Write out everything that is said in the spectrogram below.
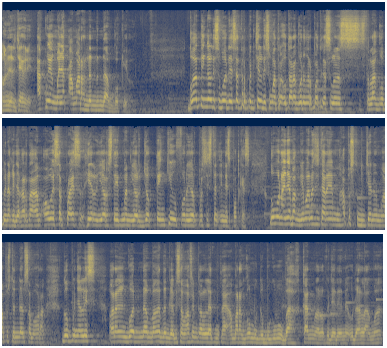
ini dari cewek nih. Aku yang banyak amarah dan dendam, gokil. Gue tinggal di sebuah desa terpencil di Sumatera Utara. Gue denger podcast lu setelah gue pindah ke Jakarta. I'm always surprised hear your statement, your joke. Thank you for your persistence in this podcast. Gue mau nanya bang, gimana sih caranya menghapus kebencian dan menghapus dendam sama orang? Gue punya list orang yang gue dendam banget dan gak bisa maafin kalau lihat muka amarah gue menggebu-gebu. Bahkan walau kejadiannya udah lama,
